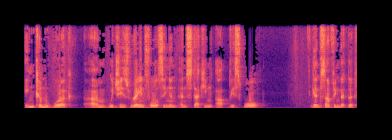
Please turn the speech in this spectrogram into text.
Incan work, um, which is reinforcing and, and stacking up this wall again something that the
